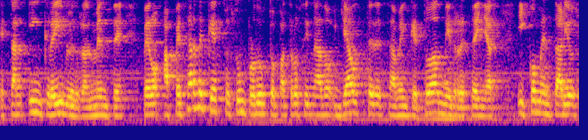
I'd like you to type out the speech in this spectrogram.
Están increíbles realmente, pero a pesar de que esto es un producto patrocinado, ya ustedes saben que todas mis reseñas y comentarios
